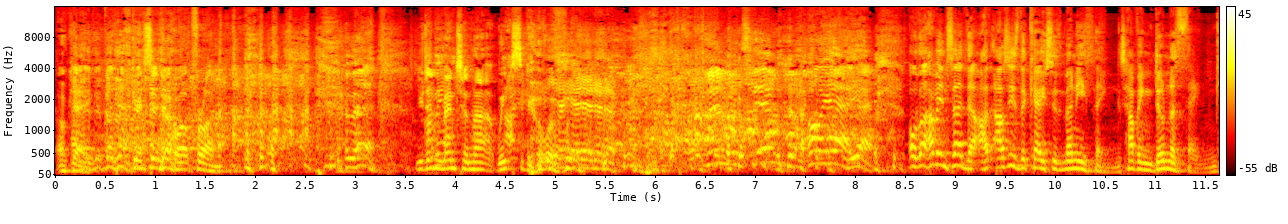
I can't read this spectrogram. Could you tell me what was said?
Okay, uh, good to know up front. you didn't I mean, mention that weeks I, ago. Yeah, yeah, yeah, no, no. oh yeah, yeah. Although having said that, as is the case with many things, having done a thing,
